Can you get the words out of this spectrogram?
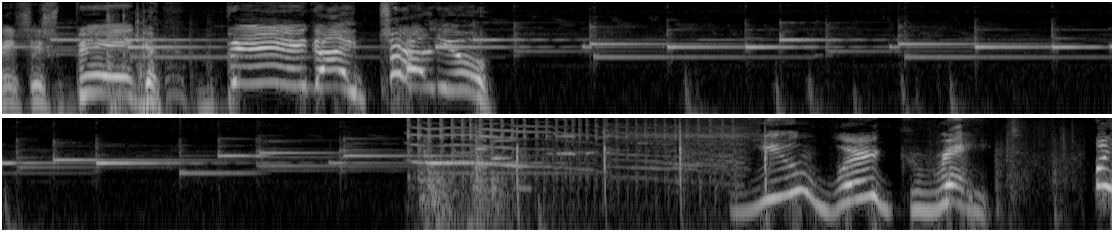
This is big, big, I tell you! You were great. Why,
